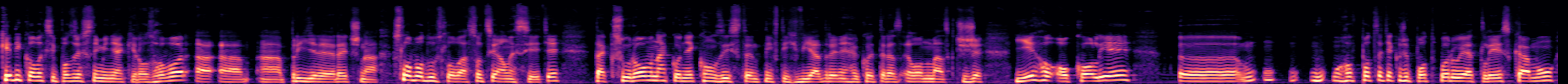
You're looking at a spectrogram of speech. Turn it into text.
kedykoľvek si pozrieš s nimi nejaký rozhovor a, a, a príde reč na slobodu slova, sociálne siete, tak sú rovnako nekonzistentní v tých vyjadreniach, ako je teraz Elon Musk. Čiže jeho okolie Uh, ho v podstate akože podporuje a tlieska mu.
